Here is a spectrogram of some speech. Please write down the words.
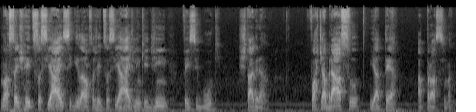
nossas redes sociais, seguir lá nossas redes sociais, LinkedIn, Facebook, Instagram. Forte abraço e até a próxima.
